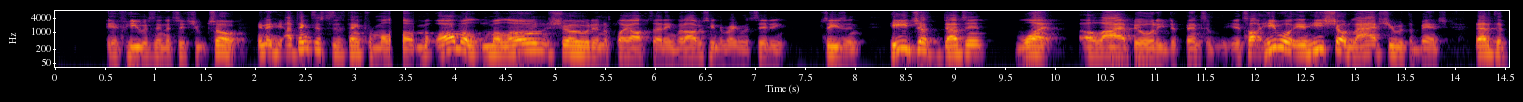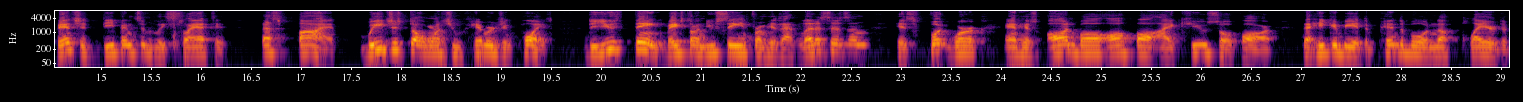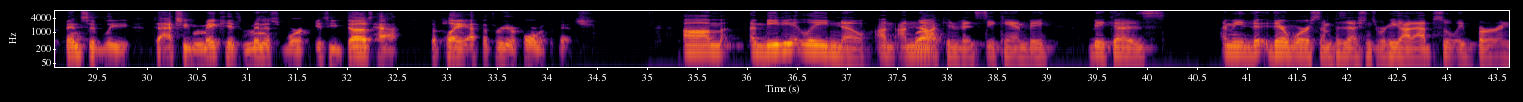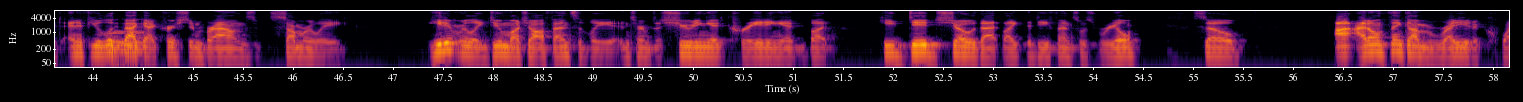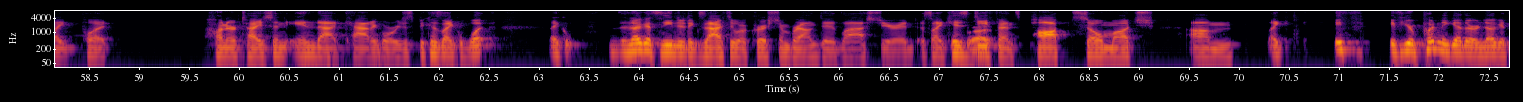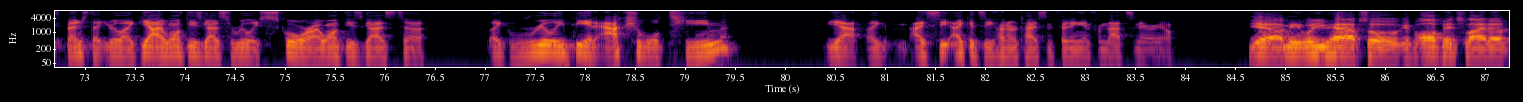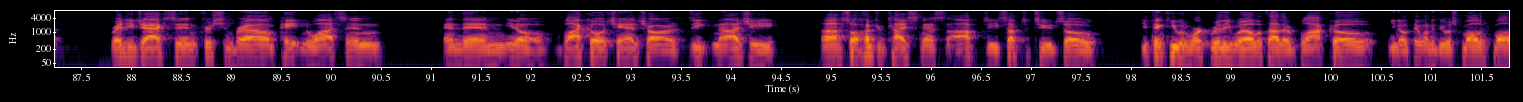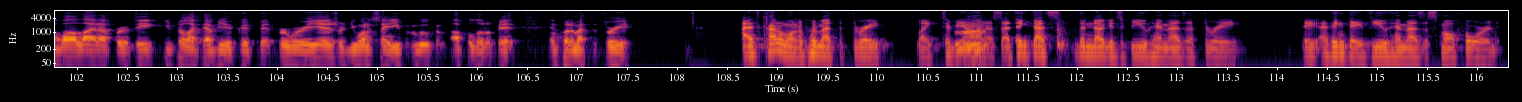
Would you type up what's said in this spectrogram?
if he was in a situation, so and I think this is the thing for Malone. All Malone showed in the playoff setting, but obviously in the regular city season, he just doesn't want a liability defensively. It's all he will, and he showed last year with the bench that if the bench is defensively slanted, that's fine. We just don't want you hemorrhaging points do you think, based on you seeing from his athleticism, his footwork, and his on ball, off ball IQ so far, that he can be a dependable enough player defensively to actually make his minutes work if he does have to play at the three or four with the bench? Um, immediately, no. I'm I'm right. not convinced he can be because I mean th- there were some possessions where he got absolutely burned. And if you look mm-hmm. back at Christian Braun's summer league, he didn't really do much offensively in terms of shooting it, creating it, but he did show that like the defense was real. So I, I don't think I'm ready to quite put Hunter Tyson in that category just because like what like the Nuggets needed exactly what Christian Braun did last year. And it's like his right. defense popped so much. Um, like if if you're putting together a Nuggets bench that you're like, yeah, I want these guys to really score. I want these guys to like really be an actual team, yeah, like I see, I could see Hunter Tyson fitting in from that scenario. Yeah, I mean, what do you have? So if all bench lineup, Reggie Jackson, Christian Braun, Peyton Watson, and then you know Vlatko Cancar, Zeke Nnaji, uh, so Hunter Tyson as the opti substitute. So you think he would work really well with either Vlatko, you know, if they want to do a small small ball lineup, or Zeke? You feel like that'd be a good fit for where he is, or do you want to say can move him up a little bit and put him at the three? I kind of want to put him at the three. Like to be mm. honest, I think that's the Nuggets view him as a three. They, I think they view him as a small forward,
